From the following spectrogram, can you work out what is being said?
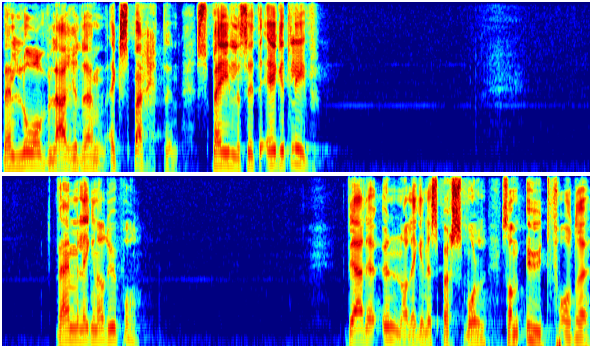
den lovlærde, eksperten, speile sitt eget liv. Hvem ligner du på? Det er det underliggende spørsmål som utfordrer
